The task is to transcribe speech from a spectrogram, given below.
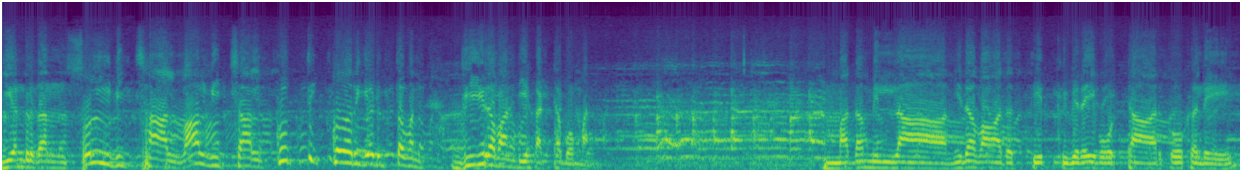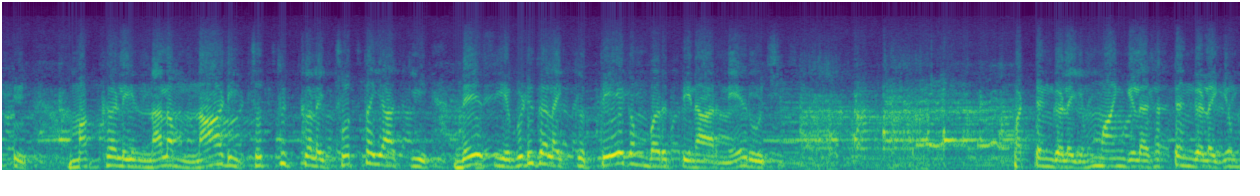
என்று தன் சொல் வீச்சால் வால் வீச்சால் குத்தி கோரி எடுத்தவன் வீரவாண்டிய கட்டபொம்மன். மதமில்லா மிதவாதத்திற்கு விதை போட்டார் கோகலே. மக்களின் நலம் நாடி சொத்துக்களை சொத்தையாக்கி தேசிய விடுதலைக்கு தேகம் வருத்தினார் நேருஜி. பட்டங்களையும் ஆங்கில சட்டங்களையும்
